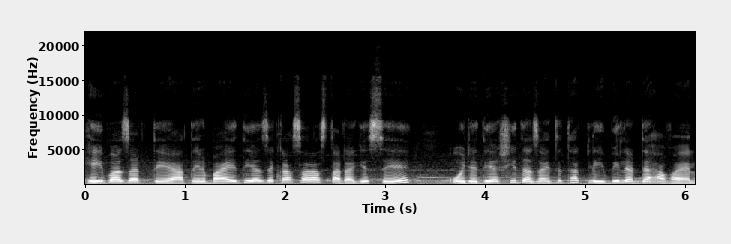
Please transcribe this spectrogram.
সেই বাজারতে আতের বায়ে দিয়া যে কাঁচা রাস্তাটা গেছে, ওইটা দিয়া সিধা যাইতে থাকলেই বিলের দেখা ফায়াল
